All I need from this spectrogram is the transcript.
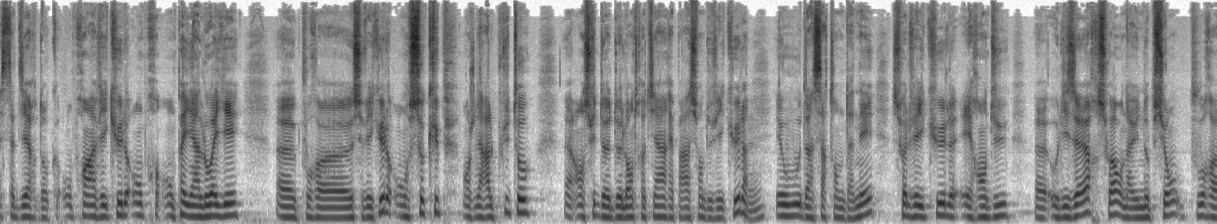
c'est-à-dire, donc, on prend un véhicule, on, prend, on paye un loyer pour ce véhicule. On s'occupe en général plutôt ensuite de, l'entretien, réparation du véhicule. Mmh. Et au bout d'un certain nombre d'années, soit le véhicule est rendu au leaser, soit on a une option pour,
